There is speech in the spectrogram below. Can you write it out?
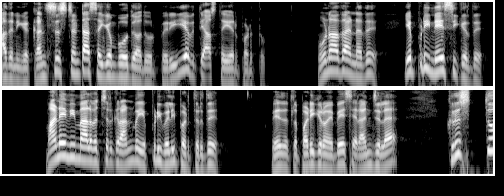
அதை நீங்கள் கன்சிஸ்டண்ட்டாக செய்யும்போது அது ஒரு பெரிய வித்தியாசத்தை ஏற்படுத்தும். மூணாவதாக என்னது? எப்படி நேசிக்கிறது? மனைவி மேலே வச்சுருக்கிற அன்பை எப்படி வெளிப்படுத்துறது? வேதத்தில் படிக்கிறோம் எபேசியர் அஞ்சில் கிறிஸ்து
